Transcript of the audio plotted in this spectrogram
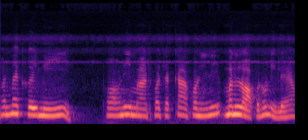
มันไม่เคยมี พอนี่มาพอจะกล้าข้อนี้นี้มันหลอกไปนู้นอีกแล้ว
